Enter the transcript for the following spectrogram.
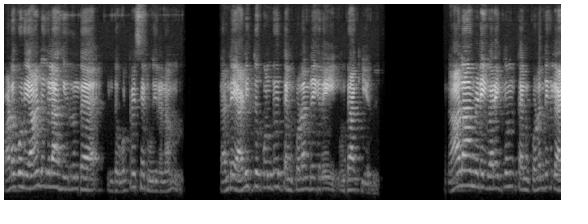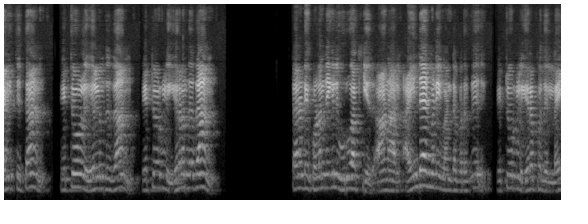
பல கோடி ஆண்டுகளாக இருந்த இந்த ஒற்றை செல் உயிரினம் தன்னை அழித்துக்கொண்டு தன் குழந்தைகளை உண்டாக்கியது. நாலாம் நிலை வரைக்கும் தன் குழந்தைகளை அழித்துத்தான் பெற்றோர்கள் எழுந்துதான் பெற்றோர்கள் இறந்துதான் தன்னுடைய குழந்தைகளை உருவாக்கியது. ஆனால் ஐந்தாம் நிலை வந்த பிறகு பெற்றோர்கள் இறப்பதில்லை.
